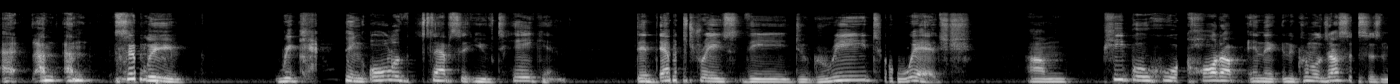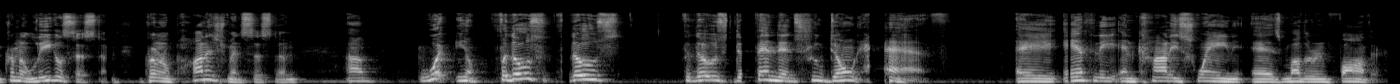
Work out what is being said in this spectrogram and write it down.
uh, I'm, I'm simply recounting all of the steps that you've taken that demonstrates the degree to which um, people who are caught up in the, in the criminal justice system, criminal legal system, criminal punishment system. Um, what you know for those for those for those defendants who don't have a Anthony and Connie Swain as mother and father,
